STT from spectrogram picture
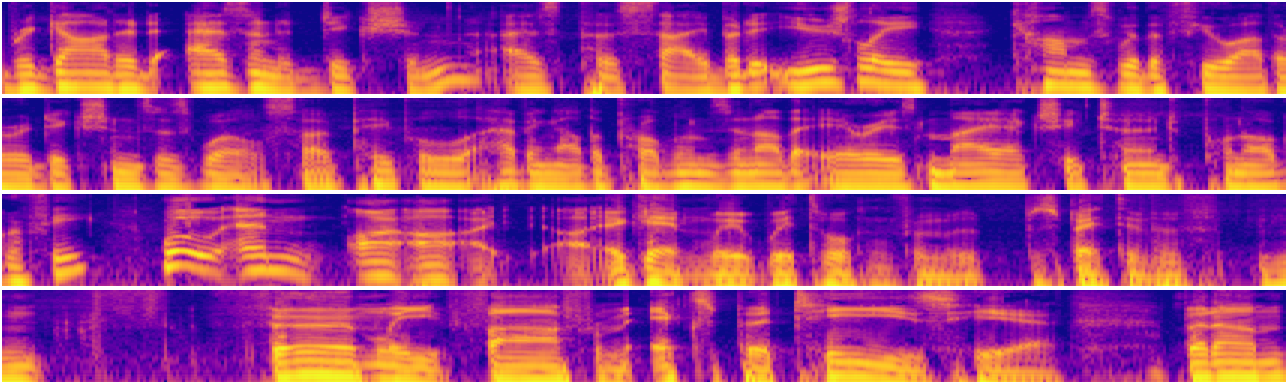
regarded as an addiction, as per se, but it usually comes with a few other addictions as well. So people having other problems in other areas may actually turn to pornography. Well, and I, I, I, again, we're, we're talking from a perspective of mm, firmly far from expertise here, but um,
